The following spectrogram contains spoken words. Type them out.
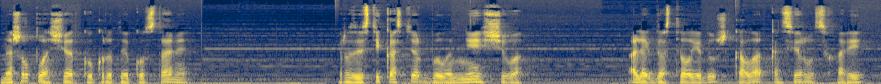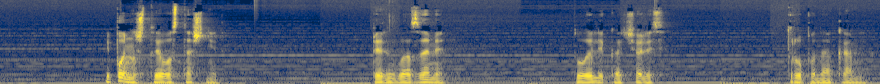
нашел площадку, укрытую кустами. Развести костер было не из чего. Олег достал еду, шоколад, консервы, сухари и понял, что его стошнит. Перед глазами плыли, качались трупы на камнях.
